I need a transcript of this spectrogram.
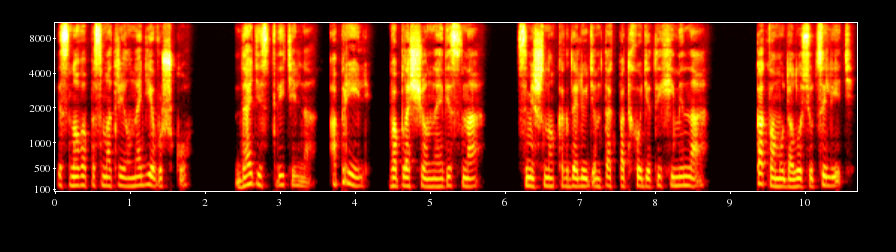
и снова посмотрел на девушку. «Да, действительно, апрель, воплощенная весна. Смешно, когда людям так подходят их имена. Как вам удалось уцелеть?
